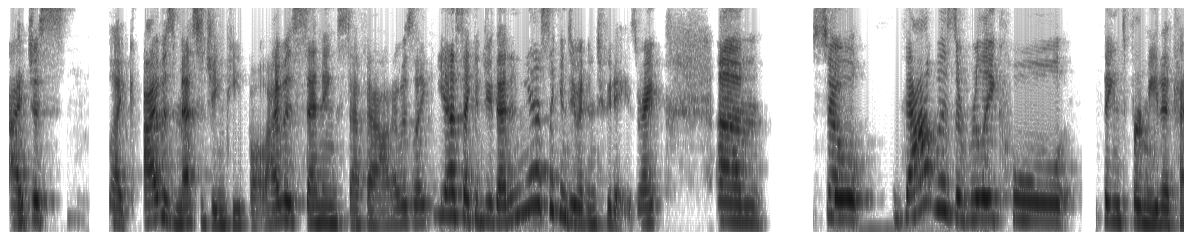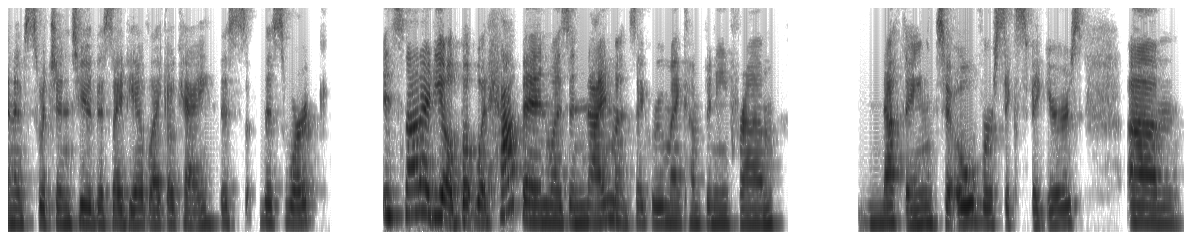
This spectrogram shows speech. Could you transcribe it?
I just like I was messaging people, I was sending stuff out. I was like, yes, I can do that, and yes, I can do it in two days, right? Um, so that was a really cool thing for me to kind of switch into this idea of like, okay, this this work it's not ideal. But what happened was in nine months, I grew my company from nothing to over six figures. Um,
